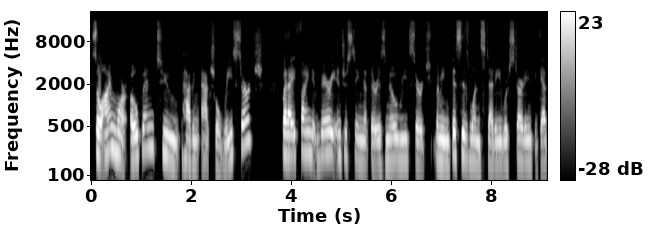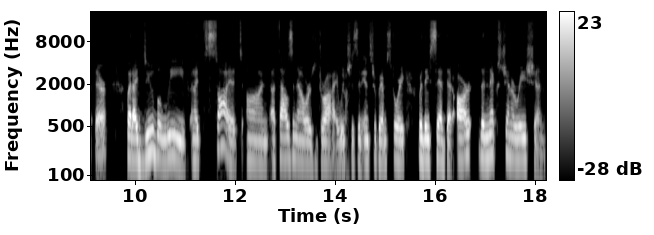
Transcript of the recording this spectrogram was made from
so i'm more open to having actual research but i find it very interesting that there is no research. I mean this is one study. We're starting to get there but i do believe and i saw it on a thousand hours dry which yeah. is an instagram story where they said that our the next generation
